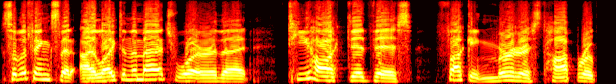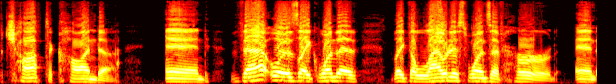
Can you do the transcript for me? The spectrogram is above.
some of the things that I liked in the match were that T Hawk did this fucking murderous top rope chop to Kanda, and that was like one of like the loudest ones I've heard. And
